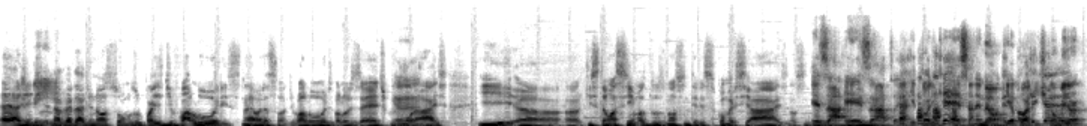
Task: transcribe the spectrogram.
É, a é gente, bem... na verdade, nós somos um país de valores, né? Olha só, de valores, valores éticos, é. morais e uh, uh, que estão acima dos nossos interesses comerciais. Nossos interesses... Exa é, exato, é, a retórica é essa, né? Não, aqui é, pô, a gente é... quer o melhor.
